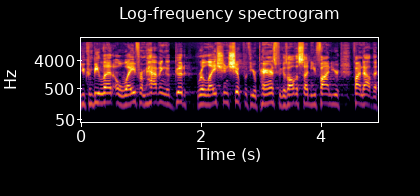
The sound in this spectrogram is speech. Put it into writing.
you can be led away from having a good relationship with your parents because all of a sudden you find, you find out that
